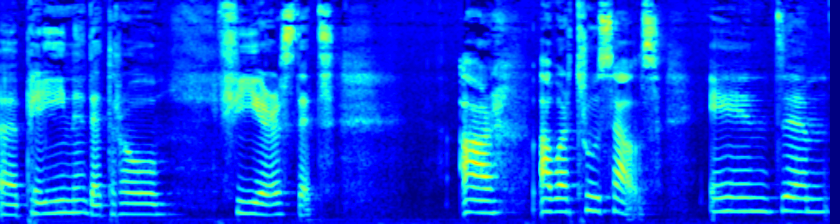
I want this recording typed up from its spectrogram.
uh, pain, that raw fears that are our true selves. And um,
